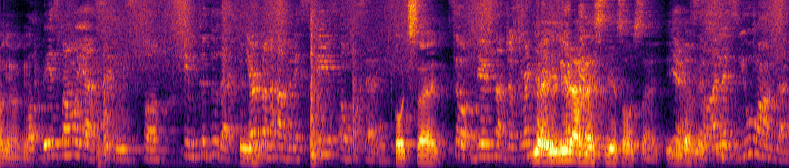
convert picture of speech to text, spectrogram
okay, okay. But based on what you're saying is for him to do that, you're gonna have less outside. So there's not just recording. Yeah, he did have less space outside. He Yeah, so less. unless you want that,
